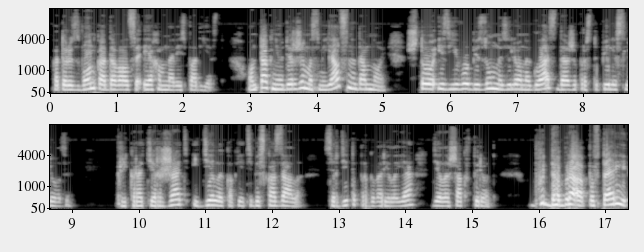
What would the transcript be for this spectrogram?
который звонко отдавался эхом на весь подъезд. Он так неудержимо смеялся надо мной, что из его безумно зеленых глаз даже проступили слезы. «Прекрати ржать и делай, как я тебе сказала», — сердито проговорила я, делая шаг вперед. «Будь добра, повтори,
